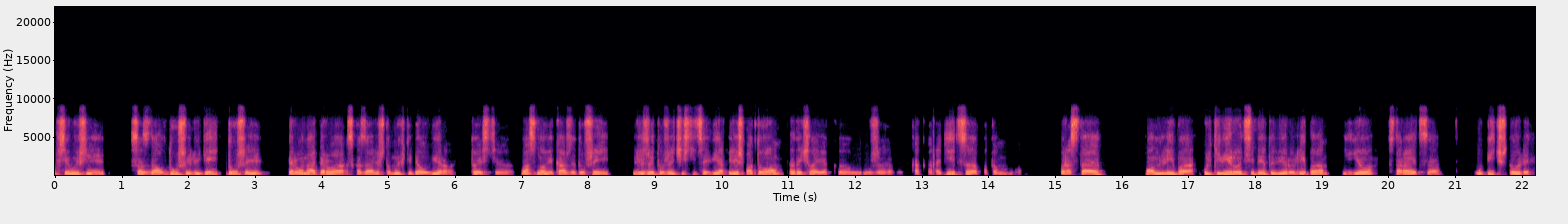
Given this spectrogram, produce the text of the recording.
Всевышний создал души людей, души первонаперво сказали, что мы в тебя уверовали. То есть э, в основе каждой души лежит уже частица веры. И лишь потом, когда человек э, уже как родится, потом вырастает, он либо культивирует себе эту веру, либо ее старается убить, что ли,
